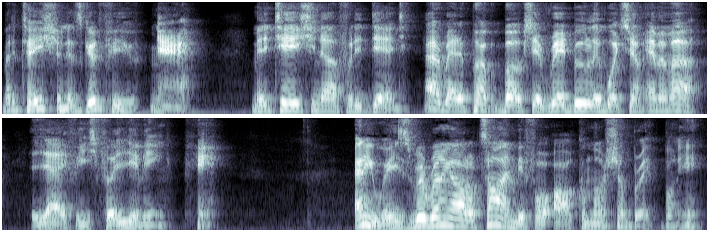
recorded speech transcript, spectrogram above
Meditation is good for you. Nah. Meditation are for the dead. I'd rather pop a box of Red Bull and watch some MMR. Life is for living. Anyways, we're running out of time before our commercial break, Bunny.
